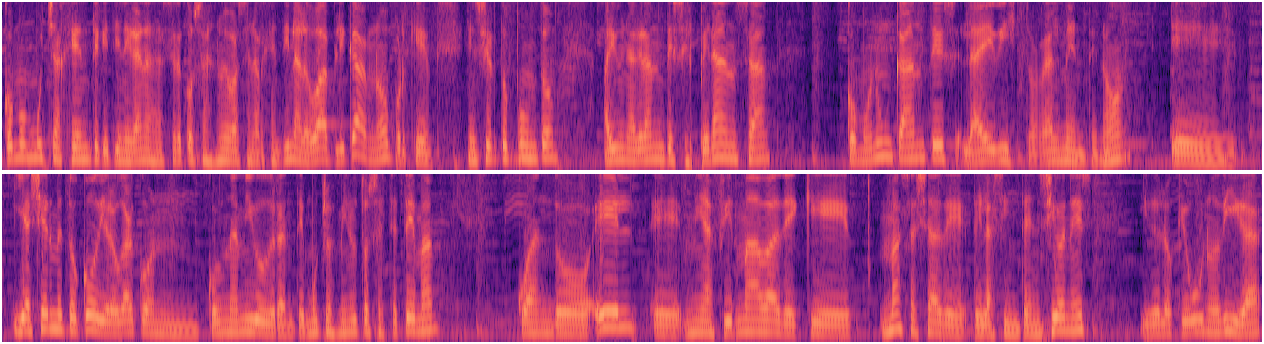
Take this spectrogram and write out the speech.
cómo mucha gente que tiene ganas de hacer cosas nuevas en Argentina lo va a aplicar, ¿no? Porque en cierto punto hay una gran desesperanza, como nunca antes la he visto realmente, ¿no? Eh, y ayer me tocó dialogar con, un amigo durante muchos minutos este tema, cuando él eh, me afirmaba de que más allá de, las intenciones y de lo que uno diga,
